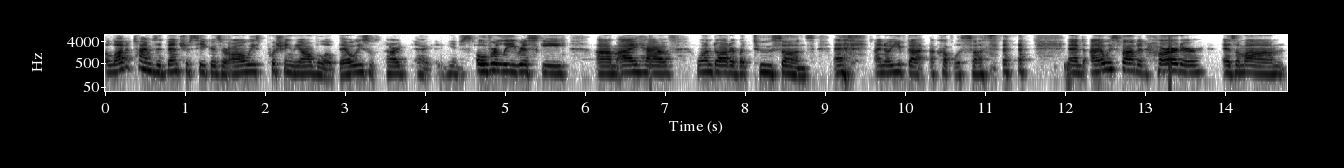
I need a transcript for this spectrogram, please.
a lot of times, adventure seekers are always pushing the envelope. They always are you know, just overly risky. Um, I have one daughter, but two sons, and I know you've got a couple of sons. and I always found it harder as a mom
